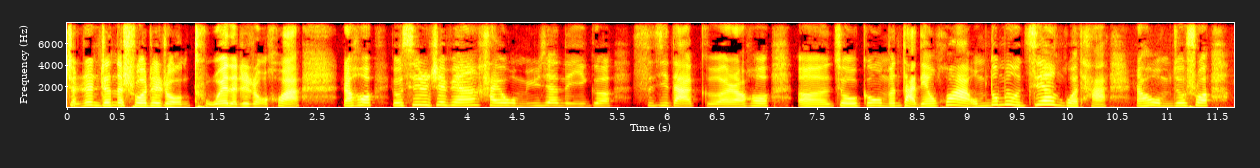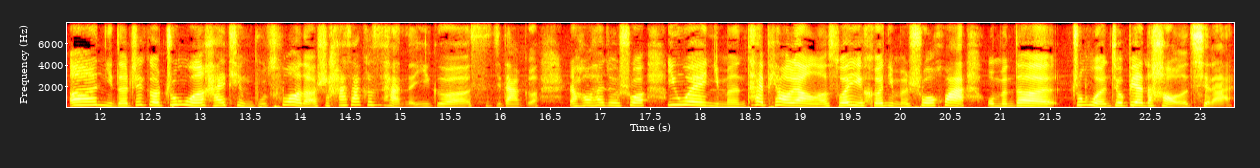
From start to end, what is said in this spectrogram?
就认真的说这种土味的这种话，然后尤其是这边还有我们遇见的一个司机大哥，然后呃就跟我们打电话，我们都没有见过他，然后我们就说，呃你的这个中文还挺不错的，是哈萨克斯坦的一个司机大哥，然后他就说，因为你们太漂亮了，所以和你们说话，我们的中文就变得好了起来。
